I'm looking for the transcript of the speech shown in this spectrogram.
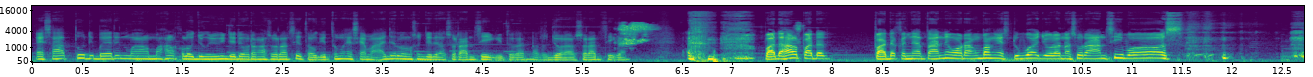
S1 dibayarin mahal-mahal kalau ujung-ujungnya jadi orang asuransi. Tau gitu mah SMA aja lo langsung jadi asuransi gitu kan. Harus jual asuransi kan. Padahal pada pada kenyataannya orang bang S2 jualan asuransi bos.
